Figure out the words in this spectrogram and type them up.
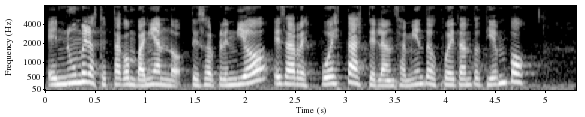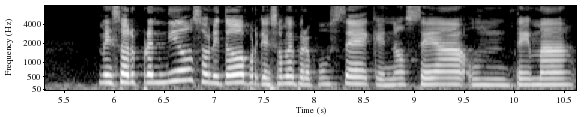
en números te está acompañando. ¿Te sorprendió esa respuesta a este lanzamiento después de tanto tiempo? Me sorprendió sobre todo porque yo me propuse que no sea un tema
